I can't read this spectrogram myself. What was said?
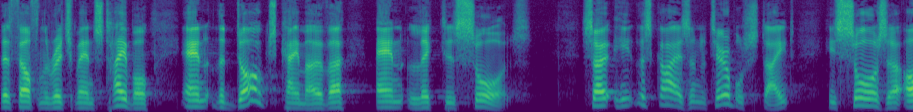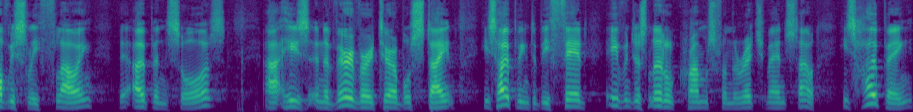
that fell from the rich man's table, and the dogs came over and licked his sores. So he, this guy is in a terrible state. His sores are obviously flowing, they're open sores. Uh, he's in a very, very terrible state. He's hoping to be fed even just little crumbs from the rich man's table. He's hoping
